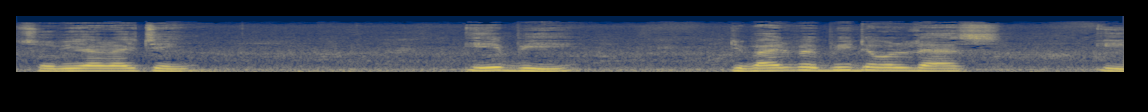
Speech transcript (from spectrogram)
so we are writing AB divided by B double dash E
